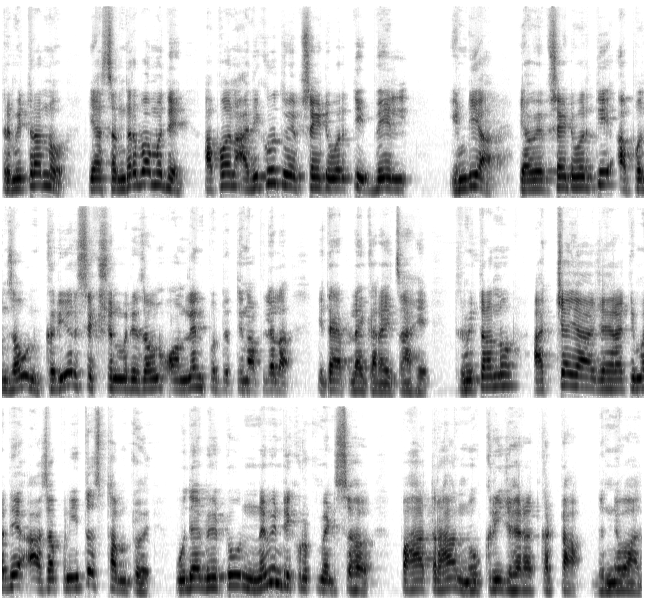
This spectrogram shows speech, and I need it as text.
तर मित्रांनो या संदर्भामध्ये आपण अधिकृत वेबसाईटवरती बेल इंडिया या वेबसाईटवरती आपण जाऊन करिअर सेक्शनमध्ये जाऊन ऑनलाईन पद्धतीने आपल्याला इथे अप्लाय करायचं आहे. तर मित्रांनो आजच्या या जाहिरातीमध्ये आज आपण इथंच थांबतोय. उद्या भेटू नवीन रिक्रुटमेंटसह पाहत रहा नोकरी जाहिरात कट्टा. धन्यवाद.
